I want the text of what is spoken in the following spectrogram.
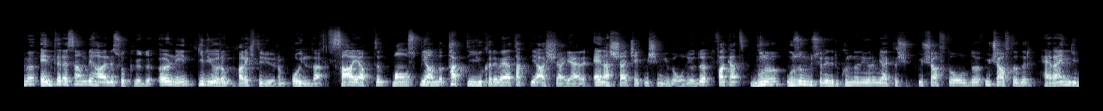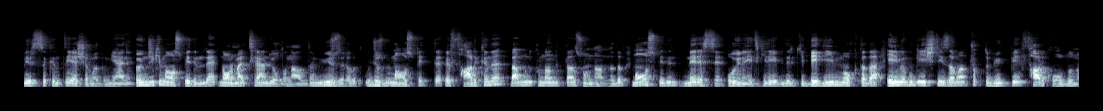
sensörümü enteresan bir hale sokuyordu. Örneğin gidiyorum, hareket ediyorum oyunda. Sağ yaptım. Mouse bir anda tak diye yukarı veya tak diye aşağı yani en aşağı çekmişim gibi oluyordu. Fakat bunu uzun bir süredir kullanıyorum. Yaklaşık 3 hafta oldu. 3 haftadır herhangi bir sıkıntı yaşamadım. Yani önceki mousepad'imde normal Trendyol'dan aldığım 100 liralık ucuz bir mousepad'ti ve farkını ben bunu kullandıktan sonra anladım. Mousepad'in neresi oyunu etkileyebilir ki dediğim noktada elime bu geçtiği zaman çok da büyük bir fark olduğunu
